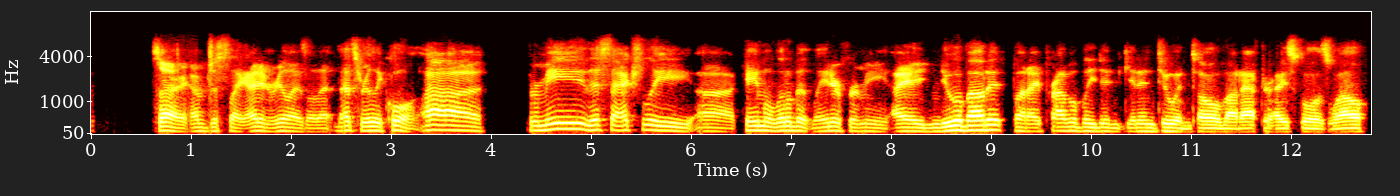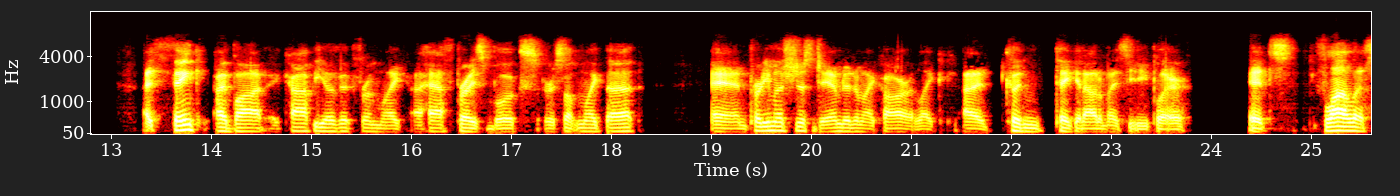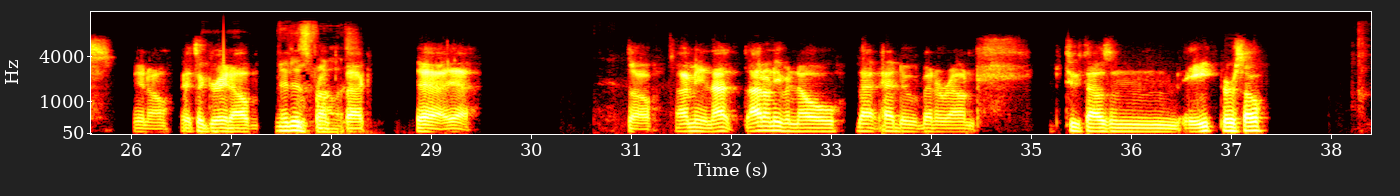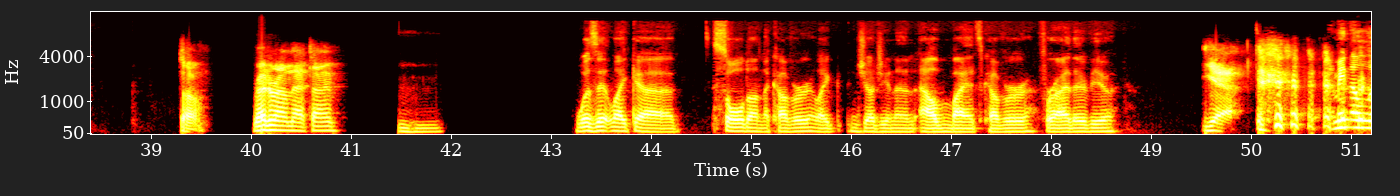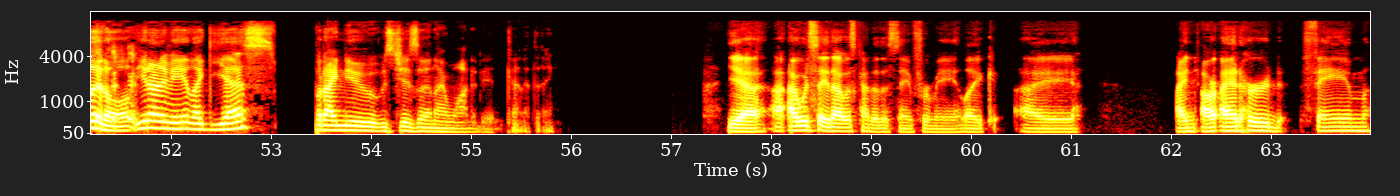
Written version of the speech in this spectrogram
Sorry, I'm just like I didn't realize all that. That's really cool. Uh for me, this actually uh came a little bit later for me. I knew about it, but I probably didn't get into it until about after high school as well. I think I bought a copy of it from like a half price books or something like that. And pretty much just jammed it in my car. Like I couldn't take it out of my CD player. It's flawless, you know. It's a great album It is front flawless. to back. Yeah, yeah. So I mean that I don't even know that had to have been around 2008 or so. So right around that time. Mm-hmm. Was it like uh sold on the cover, like judging an album by its cover for either of you? Yeah. I mean, a little. You know what I mean? Like, yes, but I knew it was Jizza and I wanted it, kind of thing. Yeah, I, I would say that was kind of the same for me. Like I, I, I had heard "Fame,"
